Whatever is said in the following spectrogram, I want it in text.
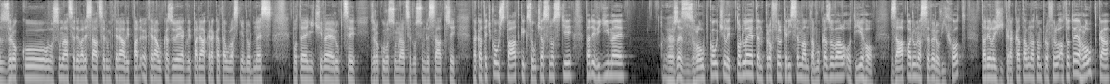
z roku 1897, která, vypad, která ukazuje, jak vypadá Krakatau vlastně dodnes po té ničivé erupci z roku 1883. Tak a teďko už zpátky k současnosti. Tady vidíme řez s hloubkou, čili tohle je ten profil, který jsem vám tam ukazoval od jeho západu na severovýchod. Tady leží Krakatau na tom profilu a toto je hloubka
